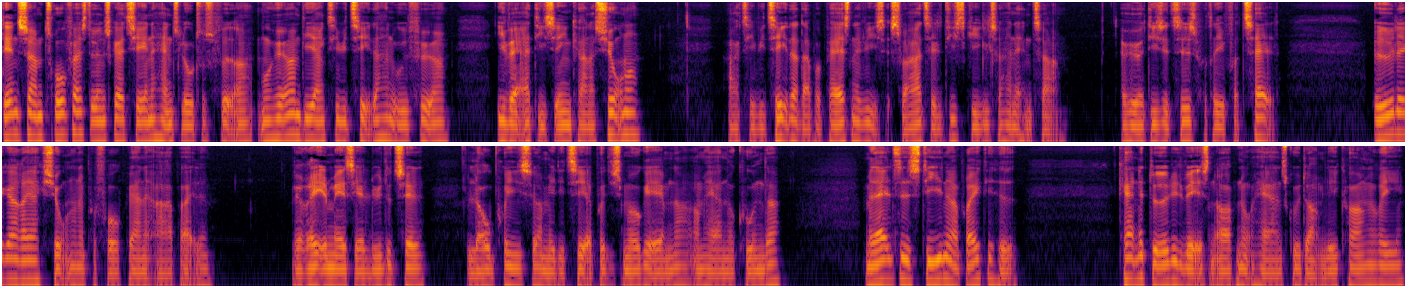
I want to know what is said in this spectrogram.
Den, som trofast ønsker at tjene hans lotusfødder, må høre om de aktiviteter, han udfører i hver af disse inkarnationer, aktiviteter, der på passende vis svarer til de skikkelser, han antager. At høre disse tidsfordriv fortalt, ødelægger reaktionerne på frugtbærende arbejde. Ved regelmæssigt at lytte til, lovprise og meditere på de smukke emner om herren Mukunda, med altid stigende oprigtighed, kan et dødeligt væsen opnå herrens guddommelige kongerige,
